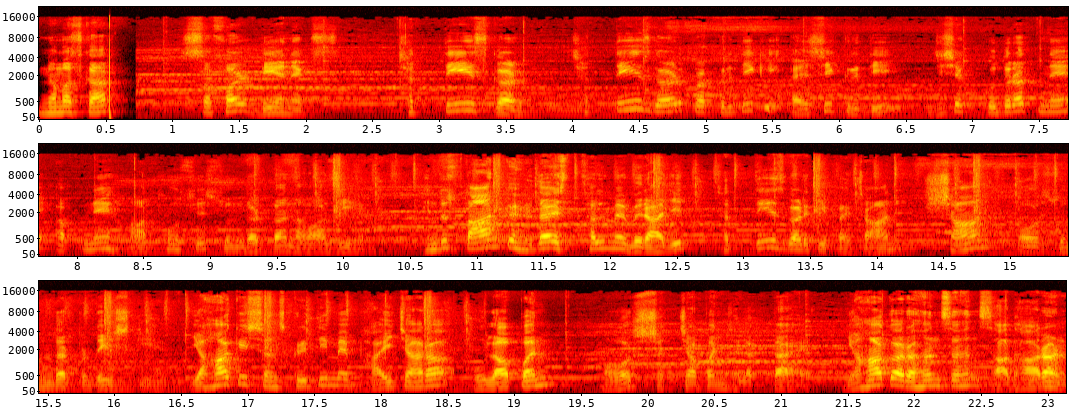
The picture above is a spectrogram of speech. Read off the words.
नमस्कार सफ़र डीएनएक्स छत्तीसगढ़ छत्तीसगढ़ प्रकृति की ऐसी कृति जिसे कुदरत ने अपने हाथों से सुंदरता नवाजी है। हिंदुस्तान के हृदय स्थल में विराजित छत्तीसगढ़ की पहचान शांत और सुंदर प्रदेश की है। यहाँ की संस्कृति में भाईचारा, भोलापन और सच्चापन झलकता है। यहाँ का रहन सहन साधारण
